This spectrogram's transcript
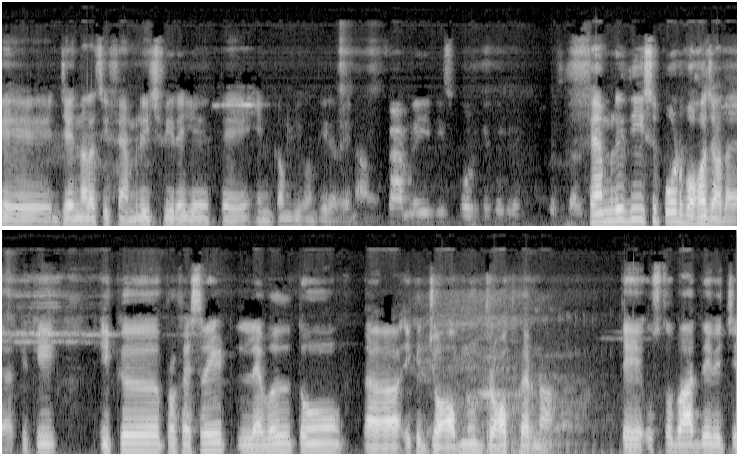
ਕਿ ਜਿਹਦੇ ਨਾਲ ਅਸੀਂ ਫੈਮਿਲੀ 'ਚ ਵੀ ਰਹੀਏ ਤੇ ਇਨਕਮ ਵੀ ਹੁੰਦੀ ਰਹੇ ਨਾਲ ਫੈਮਿਲੀ ਦੀ ਸਪੋਰਟ ਕਿੰਨੀ ਕੁ ਰਹੀ ਇਸ ਗੱਲ ਦੀ? ਫੈਮਿਲੀ ਦੀ ਸਪੋਰਟ ਬਹੁਤ ਜ਼ਿਆਦਾ ਹੈ ਕਿਉਂਕਿ ਇੱਕ ਪ੍ਰੋਫੈਸਰੇਟ ਲੈਵਲ ਤੋਂ ਇੱਕ ਜੌਬ ਨੂੰ ਡ੍ਰੌਪ ਕਰਨਾ ਤੇ ਉਸ ਤੋਂ ਬਾਅਦ ਦੇ ਵਿੱਚ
